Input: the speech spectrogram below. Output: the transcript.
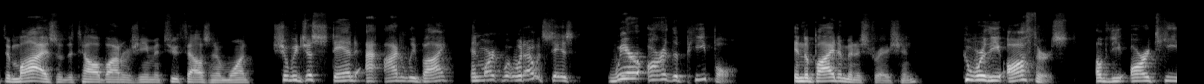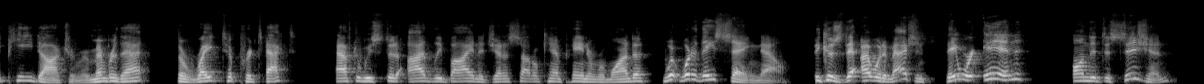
demise of the Taliban regime in 2001. Should we just stand idly by? And Mark, what, what I would say is, where are the people in the Biden administration who were the authors of the R2P doctrine? Remember that the right to protect. After we stood idly by in a genocidal campaign in Rwanda, what, what are they saying now? because they, I would imagine they were in on the decision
